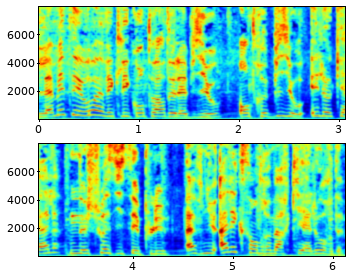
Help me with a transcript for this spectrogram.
La météo avec les comptoirs de la bio. Entre bio et local, ne choisissez plus. Avenue Alexandre Marquis à Lourdes.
